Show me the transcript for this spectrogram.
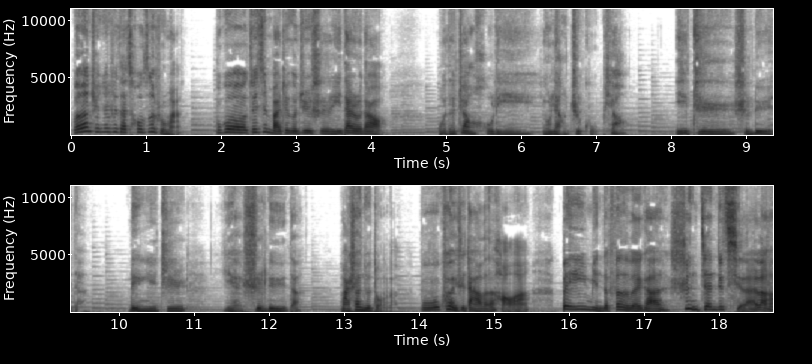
完完全全是在凑字数嘛。不过最近把这个句式一带入到我的账户里有两只股票，一只是绿的，另一只。也是绿的，马上就懂了。不愧是大文豪啊，悲悯的氛围感瞬间就起来了。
